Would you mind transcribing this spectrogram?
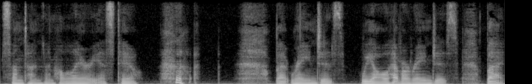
Sometimes I'm hilarious too. but ranges. We all have our ranges. But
